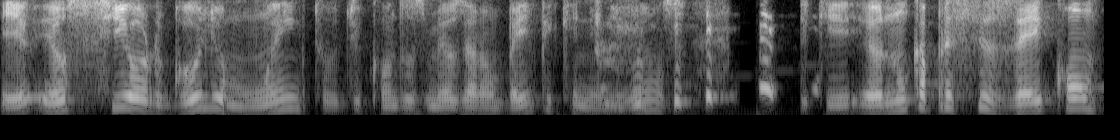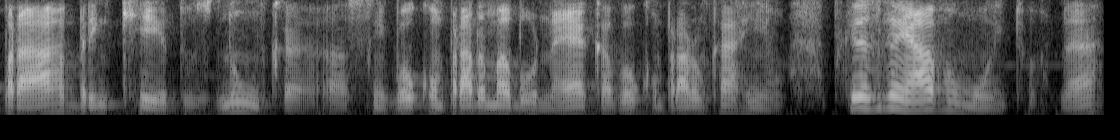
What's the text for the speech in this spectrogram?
Eu, eu se orgulho muito de quando os meus eram bem pequenininhos, de que eu nunca precisei comprar brinquedos, nunca. Assim, vou comprar uma boneca, vou comprar um carrinho, porque eles ganhavam muito, né?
